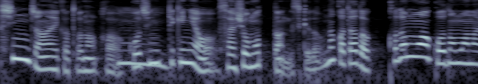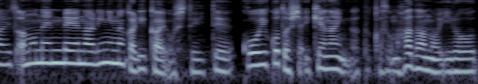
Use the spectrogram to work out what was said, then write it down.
しいんじゃないかとなんかうん個人的には最初思ったんですけど、なんかただ子供は子供なり、あの年齢なりになんか理解をしていて、こういうことしちゃいけないんだとか、その肌の色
